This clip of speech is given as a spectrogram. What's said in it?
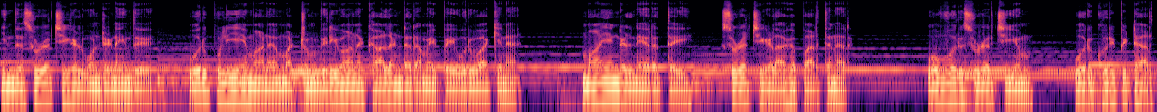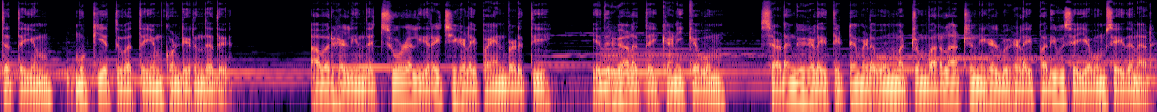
இந்த சுழற்சிகள் ஒன்றிணைந்து ஒரு புலியமான மற்றும் விரிவான காலண்டர் அமைப்பை உருவாக்கின. மாயங்கள் நேரத்தை சுழற்சிகளாக பார்த்தனர். ஒவ்வொரு சுழற்சியும் ஒரு குறிப்பிட்ட அர்த்தத்தையும் முக்கியத்துவத்தையும் கொண்டிருந்தது. அவர்கள் இந்த சூழல் இறைச்சிகளை பயன்படுத்தி எதிர்காலத்தை கணிக்கவும் சடங்குகளை திட்டமிடவும் மற்றும் வரலாற்று நிகழ்வுகளை பதிவு செய்யவும் செய்தனர்.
